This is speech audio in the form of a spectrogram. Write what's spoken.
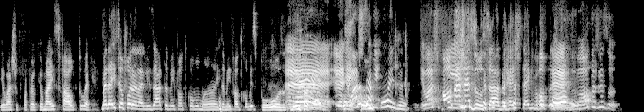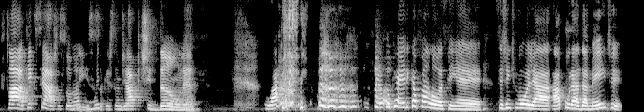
eu acho que o papel que eu mais falto é. Mas daí, se eu for analisar, também falto como mãe, também falto como esposa. Também é, é, eu é, acho que. Coisa. Eu acho que... Volta Jesus, sabe? Hashtag volta é, Jesus. Volta Jesus. Flá, o que, que você acha sobre Nossa, isso? Muito... Essa questão de aptidão, né? é, o que a Erika falou, assim, é. Se a gente for olhar apuradamente,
